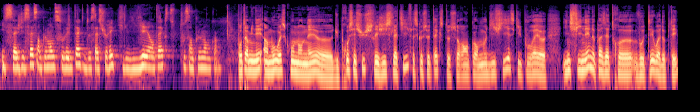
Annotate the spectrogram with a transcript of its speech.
il s'agissait simplement de sauver le texte, de s'assurer qu'il y ait un texte, tout simplement. Quoi. Pour terminer, un mot, où est-ce qu'on en est euh, du processus législatif? Est-ce que ce texte sera encore modifié? Est-ce qu'il pourrait, euh, in fine, ne pas être euh, voté ou adopté?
